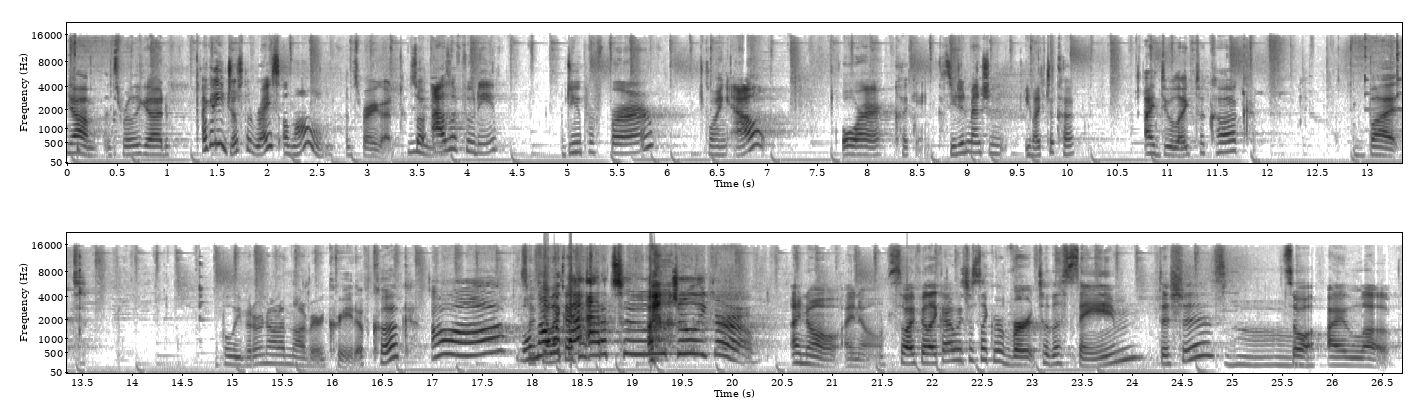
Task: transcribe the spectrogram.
Yeah, it's really good. I can eat just the rice alone. It's very good. So, as a foodie, do you prefer going out or cooking? Because you did mention you like to cook. I do like to cook, but believe it or not, I'm not a very creative cook. Aw, well, I not with like I that attitude, Julie girl. I know, I know. So I feel like I would just like revert to the same dishes. So I love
